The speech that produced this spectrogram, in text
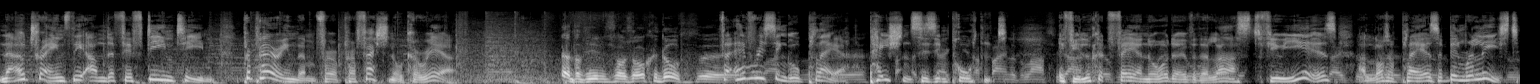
now trains the under-15 team, preparing them for a professional career. Eh, For every single player, patience is important. If you look at Feyenoord over the last few years, a lot of players have been released,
